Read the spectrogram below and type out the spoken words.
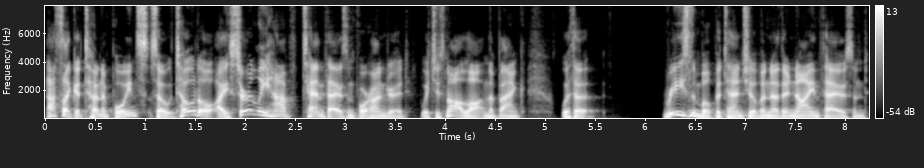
that's like a ton of points. So total, I certainly have 10,400, which is not a lot in the bank, with a reasonable potential of another 9,000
